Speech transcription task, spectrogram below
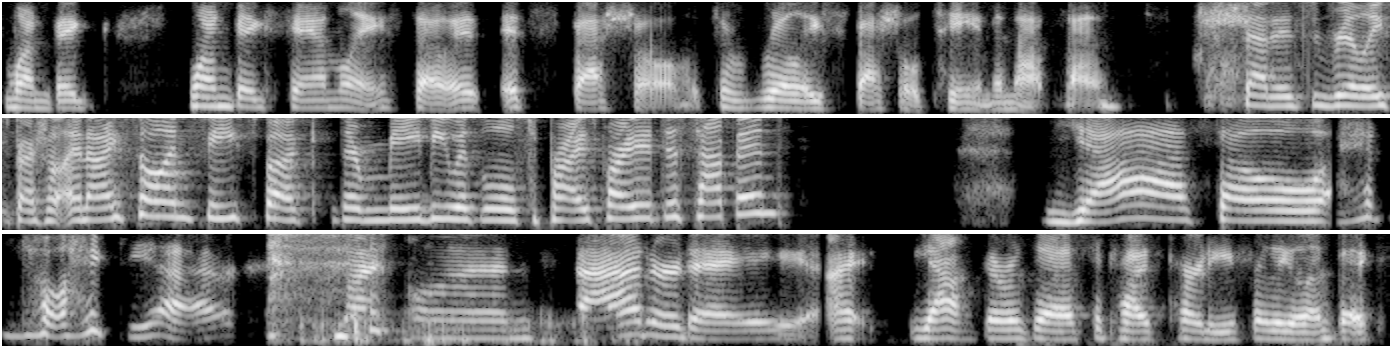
one big one big family. So it, it's special. It's a really special team in that sense. That is really special. And I saw on Facebook there maybe was a little surprise party that just happened. Yeah, so I had no idea. But on Saturday, I yeah, there was a surprise party for the Olympics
